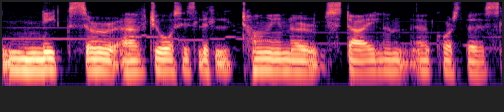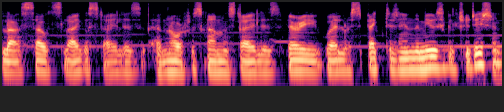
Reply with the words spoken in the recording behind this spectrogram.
nicks or of Josie's little tonguing or style, and of course the South Sligo style is and North Roscommon style is very well respected in the musical tradition.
